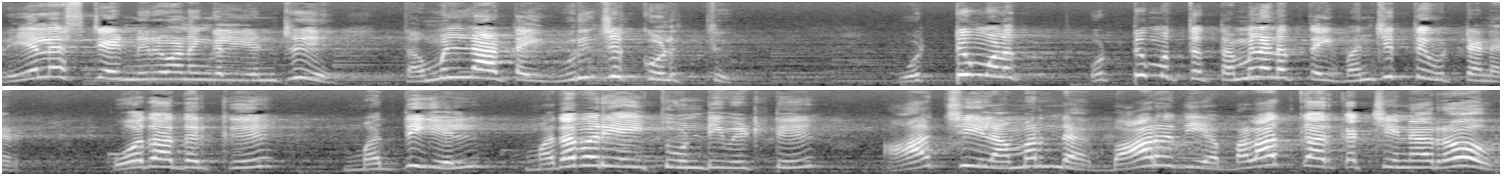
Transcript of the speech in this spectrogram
ரியல் எஸ்டேட் நிறுவனங்கள் என்று தமிழ்நாட்டை உறிஞ்சு கொளுத்து ஒட்டுமொல ஒட்டுமொத்த தமிழினத்தை வஞ்சித்து விட்டனர். போதாதற்கு மத்தியில் மதவரியை தூண்டிவிட்டு ஆட்சியில் அமர்ந்த பாரதிய பலாத்கார் கட்சியினரோ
